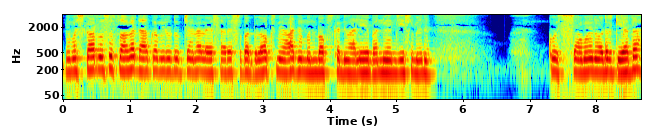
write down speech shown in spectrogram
नमस्कार दोस्तों, स्वागत है आपका मेरे YouTube channel S R S super blogs में। आज हम अनबॉक्स करने वाले हैं बन एम जी से मैंने कुछ सामान ऑर्डर किया था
